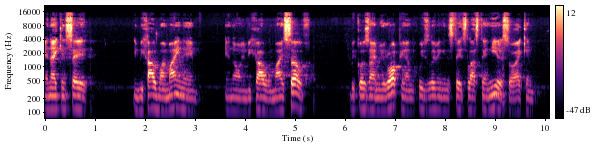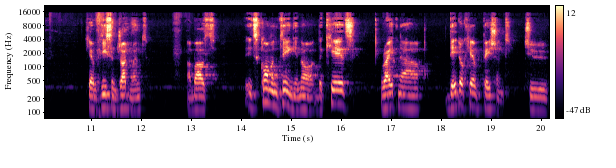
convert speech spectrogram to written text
and i can say in behalf of my name you know in behalf of myself because i'm european who is living in the states last 10 years so i can have decent judgment about it's common thing you know the kids right now they don't have patience to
